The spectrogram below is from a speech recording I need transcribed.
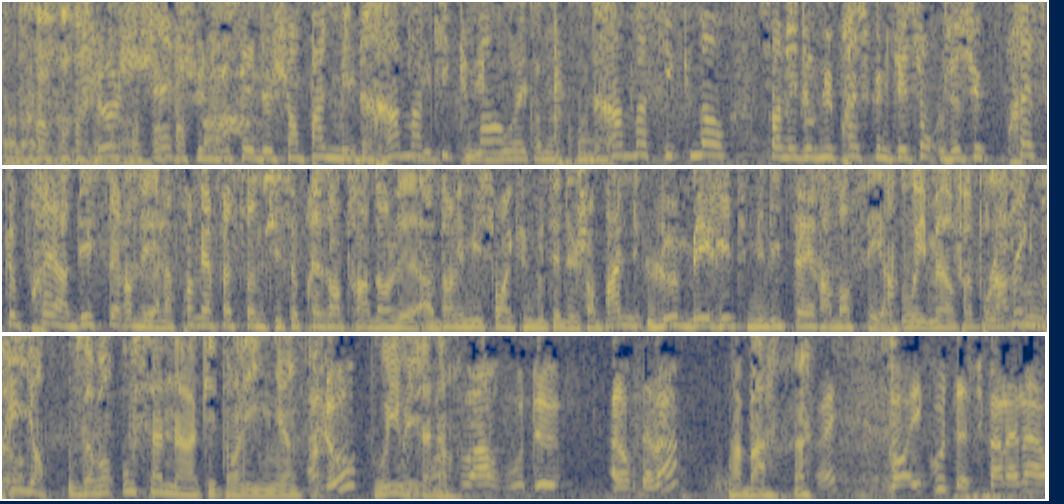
là là là. Je cherche une bouteille de champagne, mais dramatiquement. bourré comme un coin. Dramatiquement, ça en est devenu presque une question. Je suis presque prêt à décerner à la première personne qui se présentera dans l'émission avec une bouteille de champagne le mérite militaire amancéen. Oui, mais enfin pour l'instant, Avec brillant. Nous avons Oussana qui est en ligne. Allô Oui, Oussana. Bonsoir, vous deux. Alors, ça va Ah bah. Ouais. Bon, écoute, Super Nana,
